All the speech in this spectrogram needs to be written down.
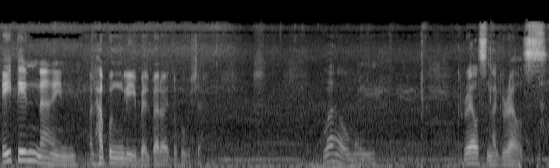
18.9. Wala pong label pero ito po siya. Wow, may grills na grills.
